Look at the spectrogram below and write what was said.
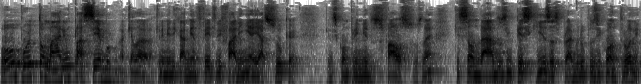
ou por tomarem um placebo, aquela, aquele medicamento feito de farinha e açúcar, aqueles comprimidos falsos, né, que são dados em pesquisas para grupos de controle.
